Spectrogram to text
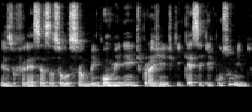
Eles oferecem essa solução bem conveniente pra gente que quer seguir consumindo.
